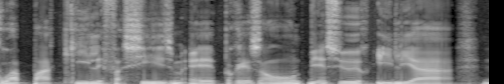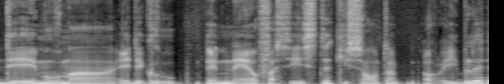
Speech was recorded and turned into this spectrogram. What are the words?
crois pas que le fascisme est présent. Bien sûr, il y a des mouvements et des groupes néofascistes qui sont horribles,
